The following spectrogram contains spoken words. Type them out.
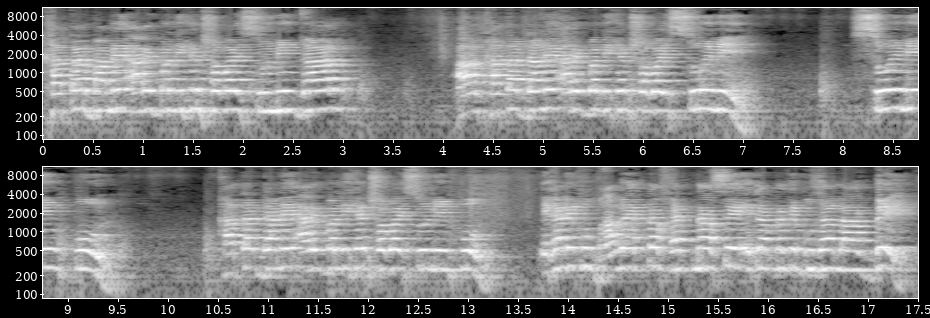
খাতার বামে আরেকবার লিখেন সবাই, সুইমিং গার্ল। আর খাতার ডানে আরেকবার লিখেন সবাই, সুইমিং। সুইমিং পুল। খাতার ডানে আরেকবার লিখেন সবাই, সুইমিং পুল। এখানে খুব ভালো একটা ফ্যাটনা আছে, এটা আপনাকে বোঝা লাগবে।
